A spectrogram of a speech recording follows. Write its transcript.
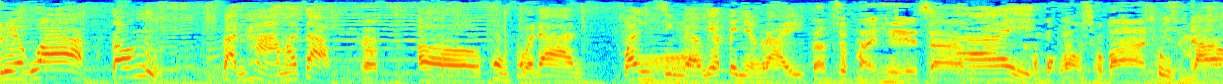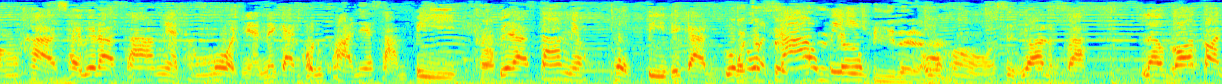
เรียกว่าต้องสรรหามาจากครับ เอ่อพงศาวดาร ว่าจริงๆแล้วเนี่ยเป็นอย่างไร ตามจดหมายเหตุตามใช่ คำบอกเล่าของชาวบ้านถูกใช่ไหมต้องรับค่ะ ใช้เวลาสร้างเนี่ยทั้งหมดเนี่ยในการค้นคว้าเนี่ยสามปี ครับเวลาสร้างเนี่ยหกปีด้วยกันรวมทั้งหมดกว่าจะเสร็จเก้าก็คือปีเก้าปีเลยเหรอโอ้โหสุดยอดเลยปะแล้วก็ตอน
